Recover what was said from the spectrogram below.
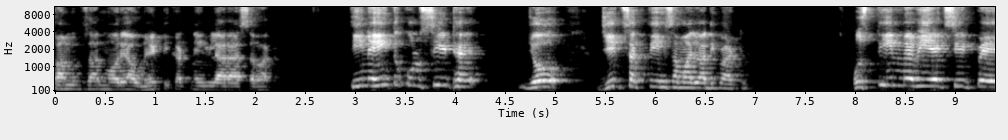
स्वामी प्रसाद मौर्य, उन्हें टिकट नहीं मिला राज्यसभा का। तीन ही तो कुल सीट है जो जीत सकती है समाजवादी पार्टी। उस तीन में भी एक सीट पे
